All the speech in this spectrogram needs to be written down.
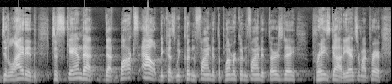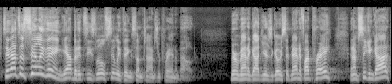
delighted to scan that, that box out because we couldn't find it. The plumber couldn't find it Thursday. Praise God, he answered my prayer. Say, that's a silly thing. Yeah, but it's these little silly things sometimes you're praying about. Remember man of God years ago, he said, Man, if I pray and I'm seeking God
